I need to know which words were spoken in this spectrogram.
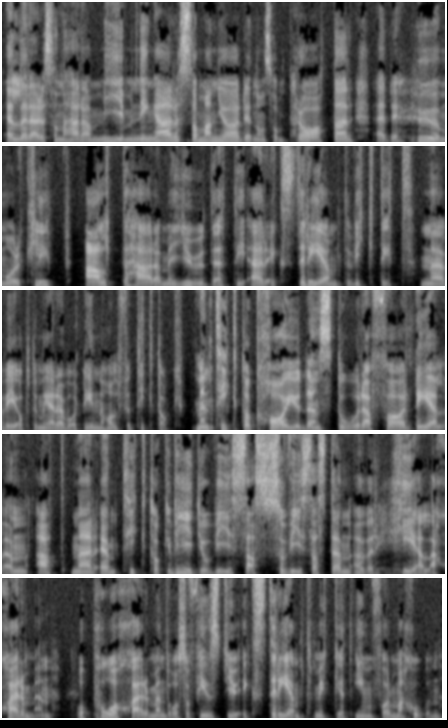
Eller är det sådana här mimningar som man gör? Det är någon som pratar? Är det humorklipp? Allt det här med ljudet det är extremt viktigt när vi optimerar vårt innehåll för TikTok. Men TikTok har ju den stora fördelen att när en TikTok-video visas så visas den över hela skärmen. Och på skärmen då så finns det ju extremt mycket information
